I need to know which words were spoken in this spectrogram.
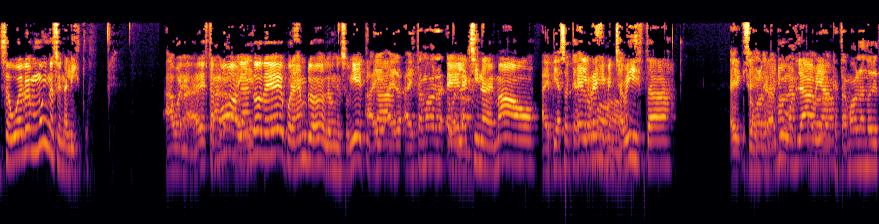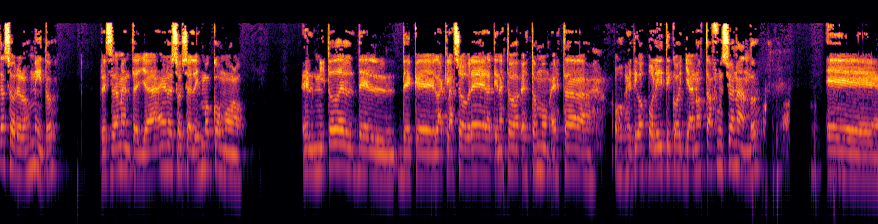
se vuelven muy nacionalistas. Ah, bueno, Eh, estamos claro, ahí- hablando de, por ejemplo, la Unión Soviética, Ahí, ahí- ahí estamos hablando. eh, la China de Mao, Ahí pienso que el como- régimen chavista, como lo que la estamos hablando- como Yugoslavia. lo que estamos hablando ahorita sobre los mitos, precisamente ya en el socialismo como el mito del, del- de que la clase obrera tiene estos, estos, objetivos políticos ya no está funcionando, eh,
